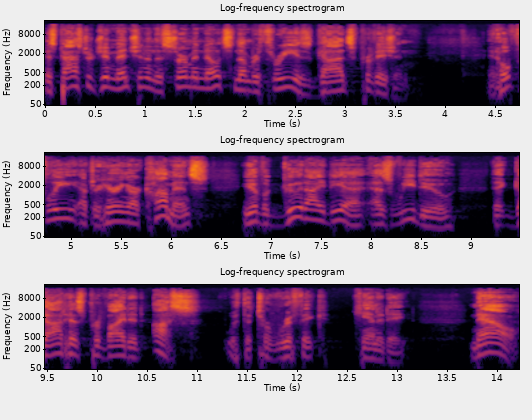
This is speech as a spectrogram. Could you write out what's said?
As Pastor Jim mentioned in the sermon notes, number three is God's provision. And hopefully, after hearing our comments, you have a good idea, as we do, that God has provided us with a terrific candidate. Now,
